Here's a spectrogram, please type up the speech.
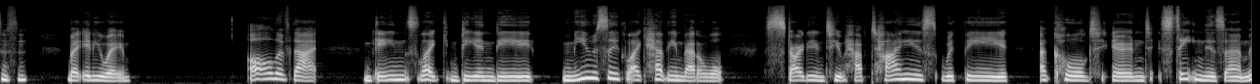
but anyway, all of that games like D&D, music like heavy metal starting to have ties with the occult and Satanism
